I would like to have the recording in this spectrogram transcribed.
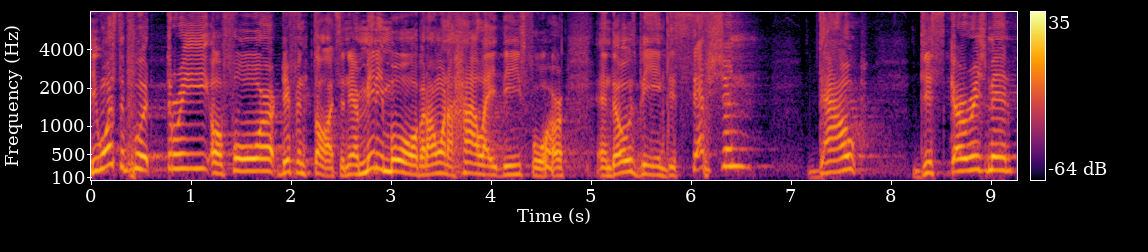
He wants to put three or four different thoughts, and there are many more, but I want to highlight these four, and those being deception, doubt, discouragement,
